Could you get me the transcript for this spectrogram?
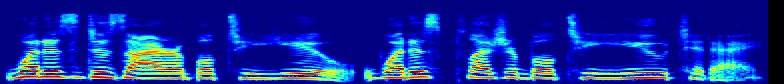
What is desirable to you? What is pleasurable to you today?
